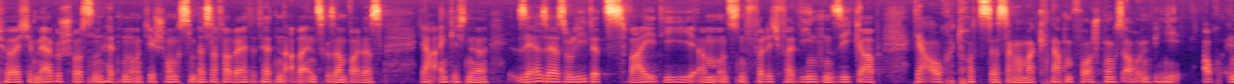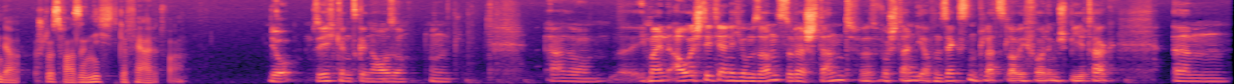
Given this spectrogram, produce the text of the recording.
Törchen mehr geschossen hätten und die Chancen besser verwertet hätten. Aber insgesamt war das ja eigentlich eine sehr, sehr solide 2, die ähm, uns einen völlig verdienten Sieg gab, der auch trotz des, sagen wir mal, knappen Vorsprungs auch irgendwie auch in der Schlussphase nicht gefährdet war. Jo, sehe ich ganz genauso. Und also, äh, ich meine, Aue steht ja nicht umsonst oder stand, wo standen die auf dem sechsten Platz, glaube ich, vor dem Spieltag. Ähm,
